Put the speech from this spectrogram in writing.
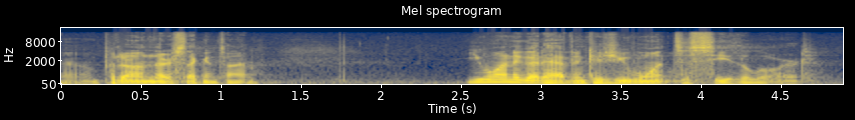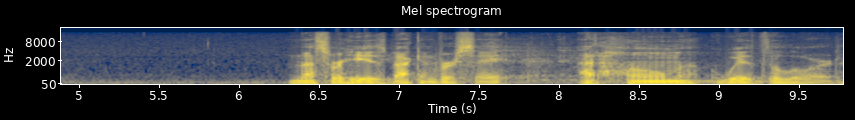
I'll put it on there a second time. You want to go to heaven because you want to see the Lord. And that's where he is back in verse 8 at home with the Lord.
